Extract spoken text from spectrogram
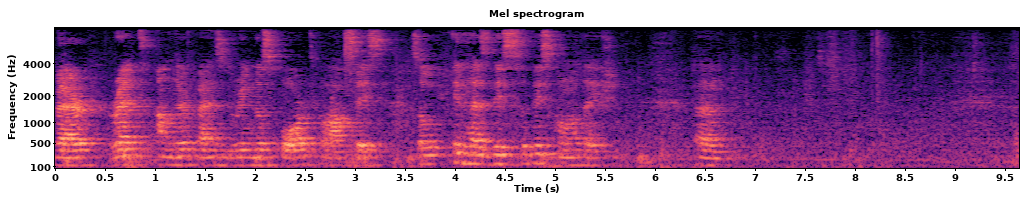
wear red underpants during the sport classes. So it has this, this connotation. Um, uh,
